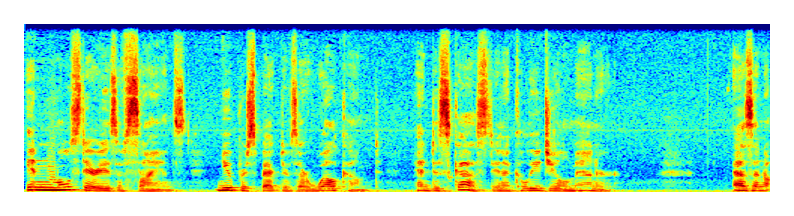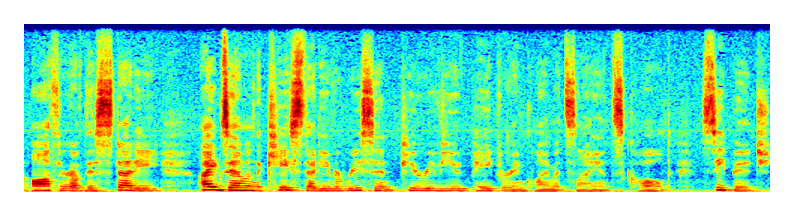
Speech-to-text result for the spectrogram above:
In most areas of science, new perspectives are welcomed and discussed in a collegial manner. As an author of this study, I examined the case study of a recent peer-reviewed paper in climate science called Seepage,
